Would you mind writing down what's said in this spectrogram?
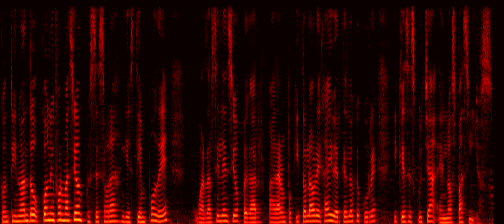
Continuando con la información, pues es hora y es tiempo de guardar silencio, pegar, parar un poquito la oreja y ver qué es lo que ocurre y qué se escucha en los pasillos.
